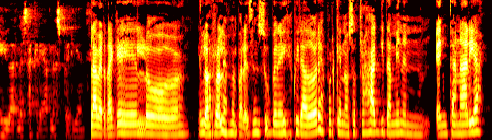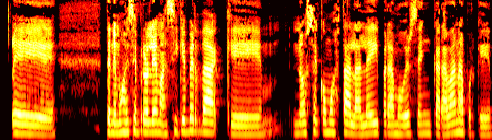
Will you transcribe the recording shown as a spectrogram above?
ayudarles a crear la experiencia. La verdad que los roles me parecen súper inspiradores porque nosotros aquí también en, Canarias eh, tenemos ese problema. Sí que es verdad que no sé cómo está la ley para moverse en caravana porque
